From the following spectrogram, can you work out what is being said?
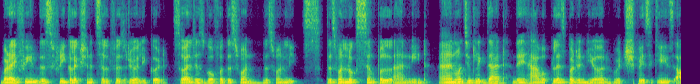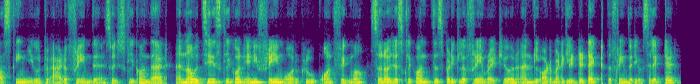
but i feel this free collection itself is really good. So i'll just go for this one. This one leaks this one looks simple and neat. And once you click that they have a plus button here which basically is asking you to add a frame there. So just click on that. And now it says click on any frame or group on figma. So now just click on this particular frame right here and it'll automatically detect the frame that you've selected.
